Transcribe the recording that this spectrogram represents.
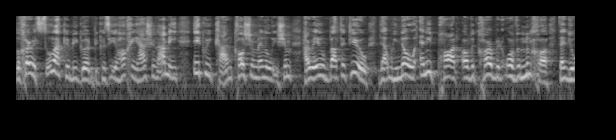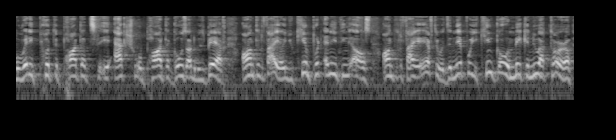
l'chayr it's still not going to be good because hachi hashanami ikri kan kol shemen elishim hareu that we know any part of a carbon or of a mincha that you already put the part that's the actual part that goes out of his bear onto the fire, you can't put anything else onto the fire afterwards. And therefore, you can't go and make a new aktorah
